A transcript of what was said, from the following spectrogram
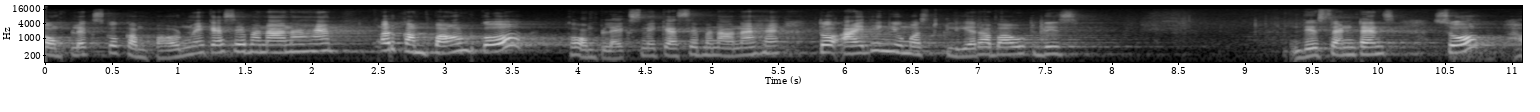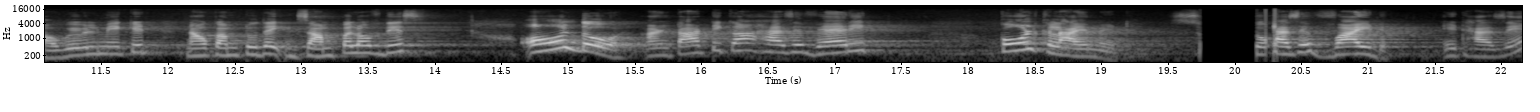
कॉम्प्लेक्स को कंपाउंड में कैसे बनाना है और कंपाउंड को कॉम्प्लेक्स में कैसे बनाना है। तो I think you must clear about this this sentence. So how we will make it? Now come to the example of this. Although Antarctica has a very cold climate, so so has a wide, it has a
